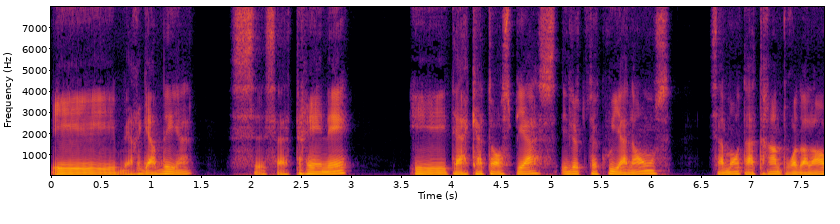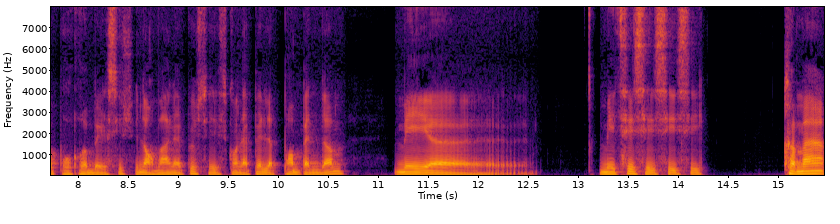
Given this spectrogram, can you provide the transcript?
Et regardez, hein, ça traînait et était à 14 pièces et là tout à coup il annonce, ça monte à 33 dollars pour rebaisser, c'est normal un peu, c'est ce qu'on appelle le pump and dump. Mais, euh, mais tu sais, c'est comment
